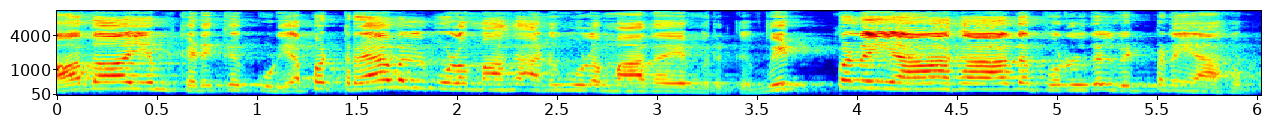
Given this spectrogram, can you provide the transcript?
ஆதாயம் கிடைக்கக்கூடிய அப்போ டிராவல் மூலமாக அனுகூலம் ஆதாயம் இருக்குது விற்பனையாகாத பொருள்கள் விற்பனையாகும்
